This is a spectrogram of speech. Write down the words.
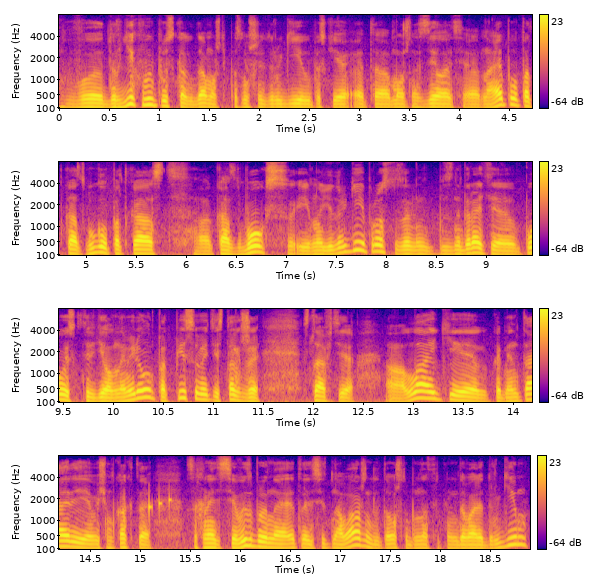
в других выпусках, да, можете послушать другие выпуски. Это можно сделать э, на Apple Podcast, Google Podcast, э, CastBox и многие другие. Просто набирайте поиск «Три дела на миллион», подписывайтесь. Также ставьте э, лайки, комментарии. В общем, как-то сохраняйте все в избранное. Это действительно важно для того, чтобы нас рекомендовали другим.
